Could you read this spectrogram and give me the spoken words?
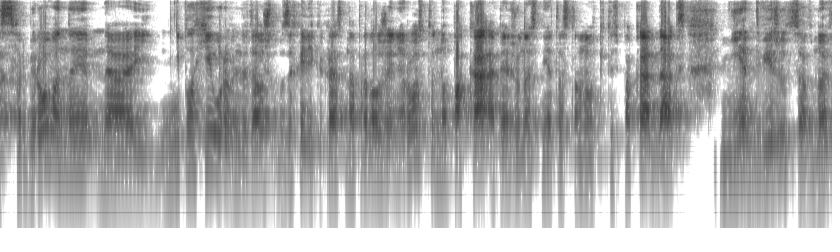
сформированы. Неплохие уровни для того, чтобы заходить как раз на продолжение роста, но пока, опять же, у нас нет остановки. То есть пока DAX не движется вновь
